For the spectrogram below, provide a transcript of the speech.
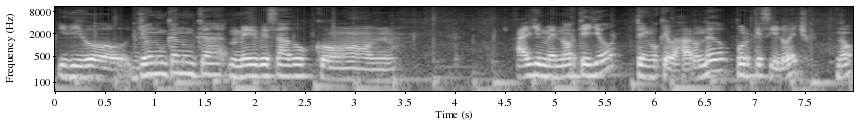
y digo yo nunca nunca me he besado con alguien menor que yo, tengo que bajar un dedo porque si lo he hecho, ¿no?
